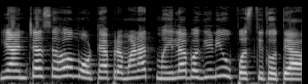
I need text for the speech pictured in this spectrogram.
यांच्यासह मोठ्या प्रमाणात महिला भगिनी उपस्थित होत्या.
